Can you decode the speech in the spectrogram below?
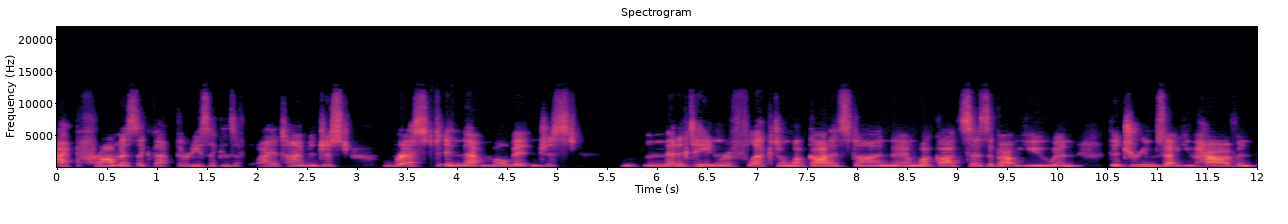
I promise like that 30 seconds of quiet time and just rest in that moment and just meditate and reflect on what God has done and what God says about you and the dreams that you have. And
